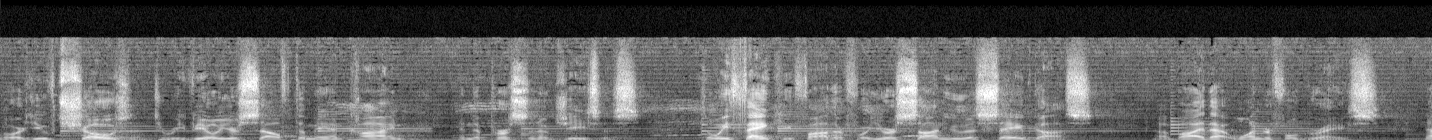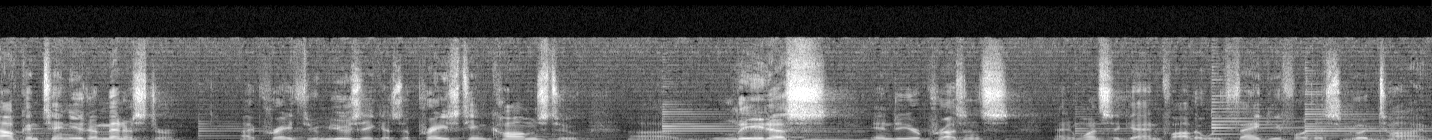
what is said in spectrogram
Lord, you've chosen to reveal yourself to mankind in the person of Jesus. So we thank you, Father, for your Son who has saved us uh, by that wonderful grace. Now continue to minister, I pray, through music as the praise team comes to uh, lead us into your presence. And once again, Father, we thank you for this good time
